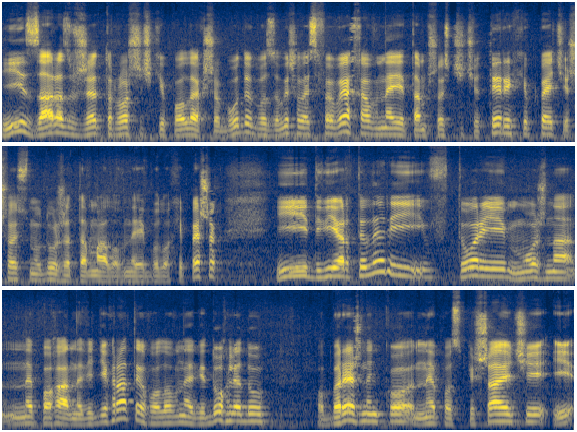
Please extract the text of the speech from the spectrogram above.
І зараз вже трошечки полегше буде, бо залишилась ФВХ, в неї там щось чи 4 хп, чи щось, ну дуже там мало в неї було хпшок. І дві артилерії в теорії можна непогано відіграти. Головне від огляду, обережненько, не поспішаючи і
